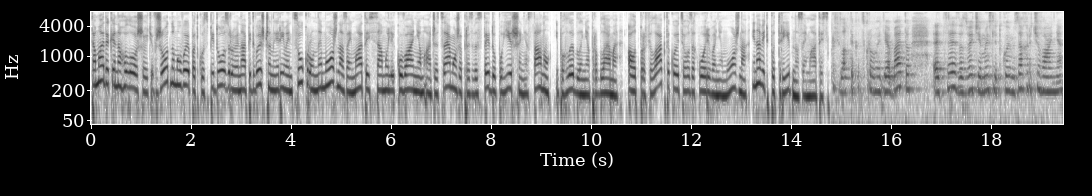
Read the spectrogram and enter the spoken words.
Та медики наголошують, в жодному випадку з підозрою на підвищений рівень цукру не можна займатися самолікуванням, адже це може призвести до погіршення стану і поглиблення проблеми. А от профілактикою цього захворювання можна і навіть потрібно займатися. Профілактика цукрового діабету е, це зазвичай ми слідкуємо за харчування.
